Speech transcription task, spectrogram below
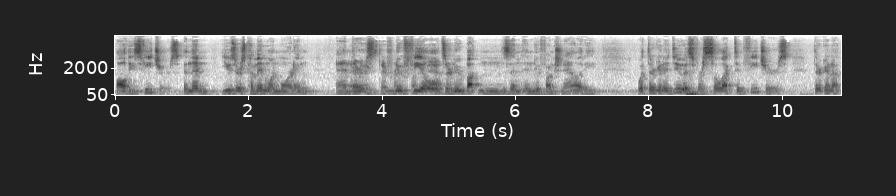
all these features and then users come in one morning and there's new fields yeah. or new buttons and, and new functionality what they're going to do is for selected features they're going to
